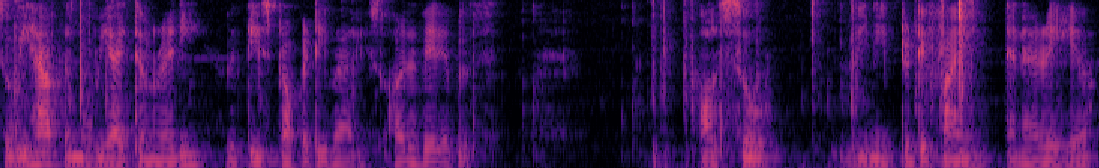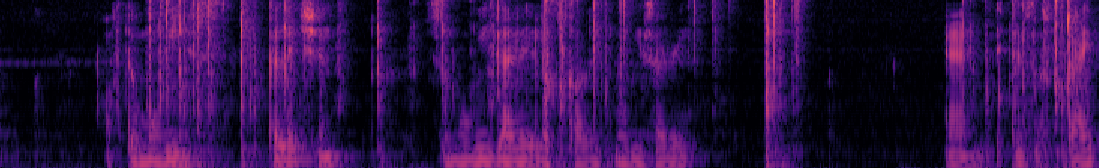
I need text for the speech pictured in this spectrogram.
So we have the movie item ready with these property values or the variables. Also, we need to define an array here of the movies collection. So movies array, let's call it movies array. And it is of type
